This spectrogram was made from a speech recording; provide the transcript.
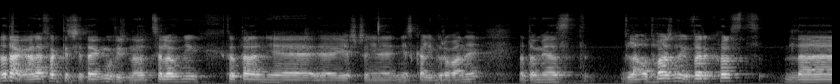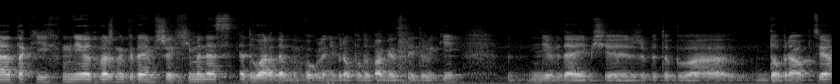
No tak, ale faktycznie, tak jak mówisz, no, celownik totalnie e, jeszcze nie, nie skalibrowany. Natomiast dla odważnych Werkhorst, dla takich mniej odważnych wydaje mi się, że Jimenez, Eduarda bym w ogóle nie brał pod uwagę z tej trójki. Nie wydaje mi się, żeby to była dobra opcja.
